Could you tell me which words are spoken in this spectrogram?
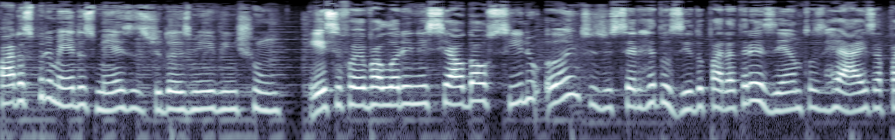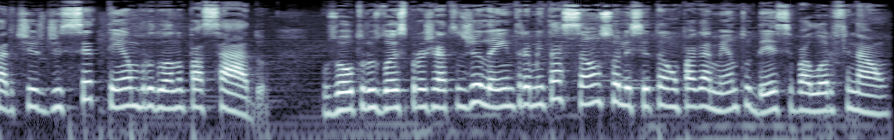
para os primeiros meses de 2021. Esse foi o valor inicial do auxílio antes de ser reduzido para 300 reais a partir de setembro do ano passado. Os outros dois projetos de lei em tramitação solicitam o pagamento desse valor final.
